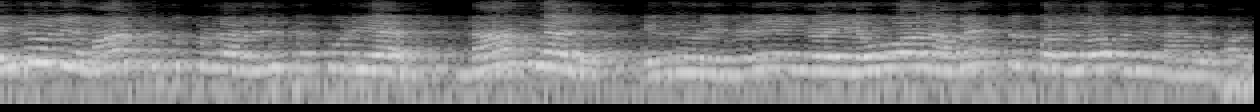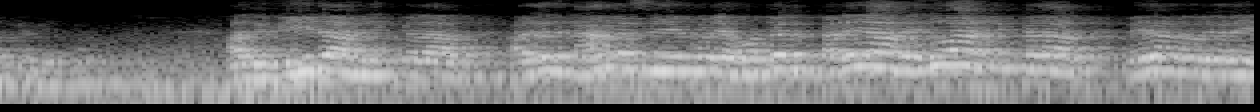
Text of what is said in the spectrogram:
எங்களுடைய மார்க்கத்துக்குள்ளால் இருக்கக்கூடிய நாங்கள் எங்களுடைய விடயங்களை எவ்வாறு அமைத்துக் கொள்கிறோம் என்று நாங்கள் பார்க்க வேண்டும். அது வீடாக இருக்கலாம் அல்லது நாங்கள் செய்யக்கூடிய ஹோட்டல் கலையாக எதுவாக இருக்கலாம். வேளாண்வர்களே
